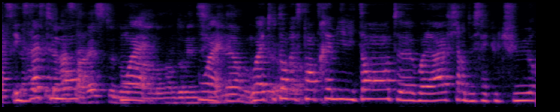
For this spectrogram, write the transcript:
etc., Exactement. etc., ça reste dans, un, dans un domaine similaire. donc, ouais, tout en euh, restant très militante, euh, voilà, fière de sa culture,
